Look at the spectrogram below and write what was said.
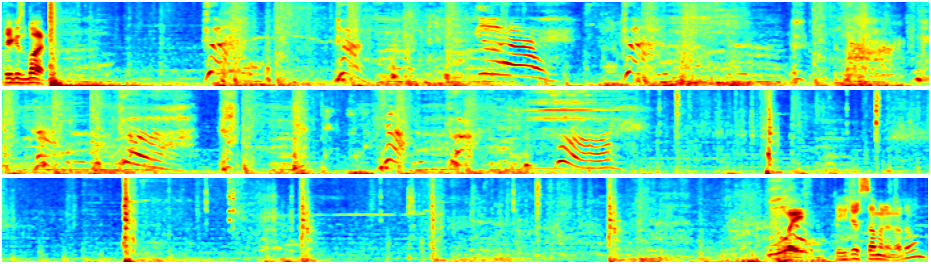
Kick his butt. Wait, did he just summon another one?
